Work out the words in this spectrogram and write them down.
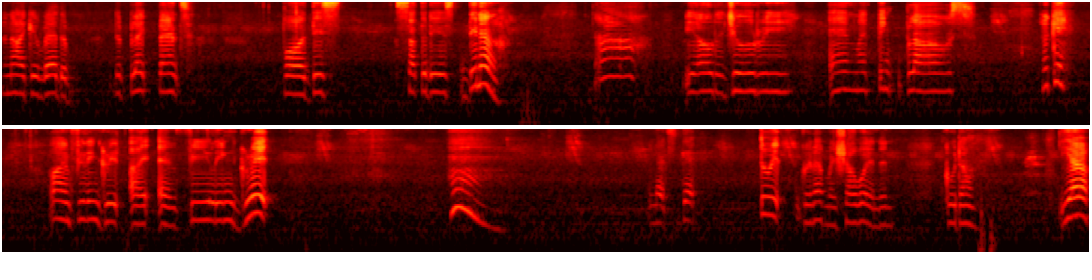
And now I can wear the the black pants for this Saturday's dinner. Ah, with all the jewelry and my pink blouse. Okay. Oh, I'm feeling great. I am feeling great. Hmm. Let's get to it. Have my shower and then go down. Yeah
